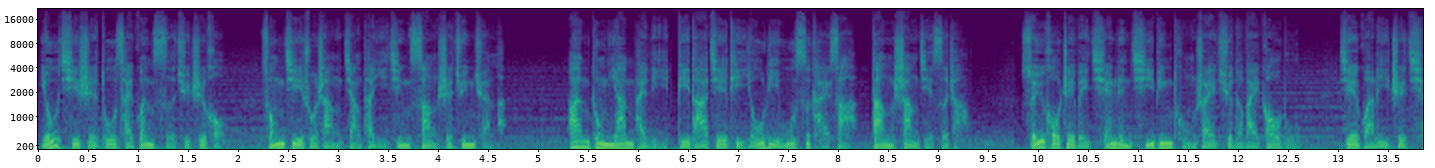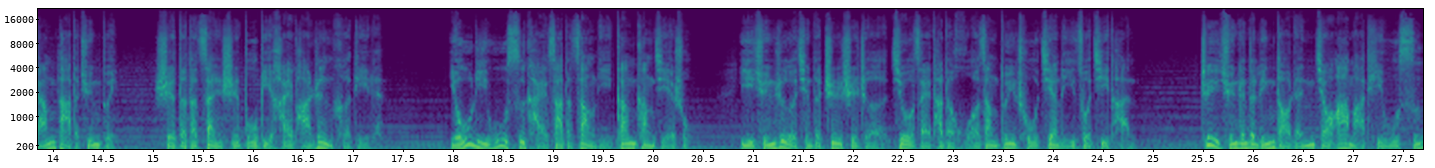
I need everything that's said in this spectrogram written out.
尤其是独裁官死去之后，从技术上讲，他已经丧失军权了。安东尼安排里必达接替尤利乌斯凯撒当上级司长，随后这位前任骑兵统帅去了外高卢，接管了一支强大的军队，使得他暂时不必害怕任何敌人。尤利乌斯凯撒的葬礼刚刚结束，一群热情的支持者就在他的火葬堆处建了一座祭坛。这群人的领导人叫阿马提乌斯，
